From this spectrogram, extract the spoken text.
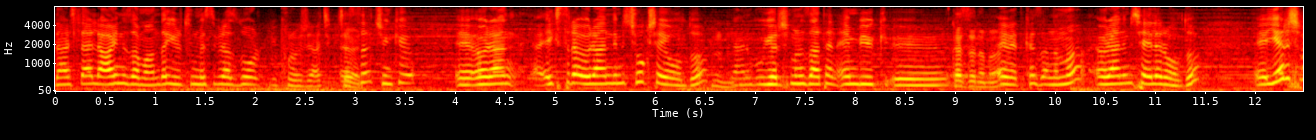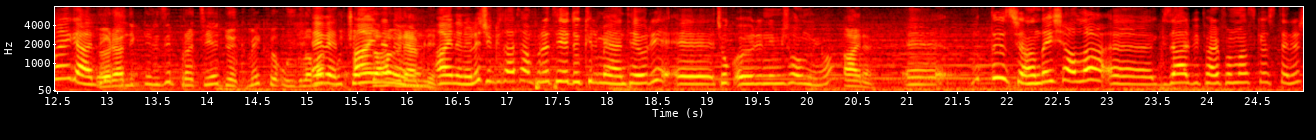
derslerle aynı zamanda yürütülmesi biraz zor bir proje açıkçası. Evet. Çünkü e, öğren ekstra öğrendiğimiz çok şey oldu. hı. Yani bu yarışmanın zaten en büyük e, Kazanımı. evet kazanımı öğrendiğimiz şeyler oldu. E, yarışmaya geldik. Öğrendiklerinizi pratiğe dökmek ve uygulamak Evet, bu çok aynen daha öyle. önemli. Aynen öyle. Çünkü zaten pratiğe dökülmeyen teori e, çok öğrenilmiş olmuyor. Aynen. E, mutluyuz şu anda. İnşallah e, güzel bir performans gösterir.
